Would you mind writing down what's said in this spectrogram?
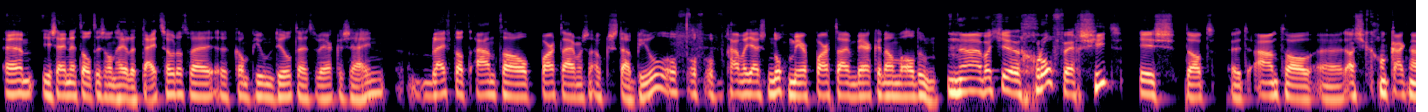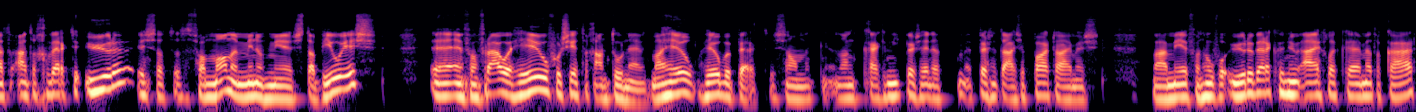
Ehm, je zei net al, het is al een hele tijd zo dat wij eh, kampioen deeltijdwerken zijn. Blijft dat aantal parttimers ook stabiel? Of, of, of gaan we juist nog meer parttime werken dan we al doen? Nou, wat je grofweg ziet, is dat het aantal, eh, als je gewoon kijkt naar het aantal gewerkte uren, is dat het van mannen min of meer stabiel is. Eh, en van vrouwen heel voorzichtig aan toeneemt, maar heel, heel beperkt. Dus dan, dan kijk ik niet per se naar het percentage parttimers, maar meer van hoeveel uren werken we nu eigenlijk eh, met elkaar.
